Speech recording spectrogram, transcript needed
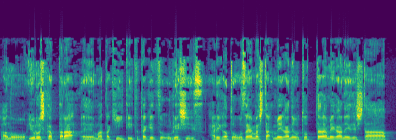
あの、よろしかったら、えー、また聞いていただけると嬉しいです。ありがとうございました。メガネを取ったらメガネでした。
